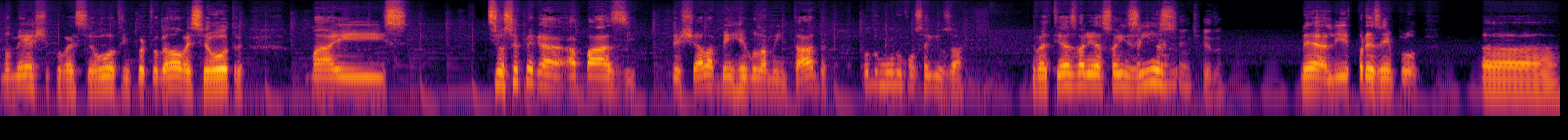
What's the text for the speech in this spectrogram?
no México vai ser outra, em Portugal vai ser outra, mas se você pegar a base, deixar ela bem regulamentada, todo mundo consegue usar. Você vai ter as sentido. né, ali, por exemplo, ah,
